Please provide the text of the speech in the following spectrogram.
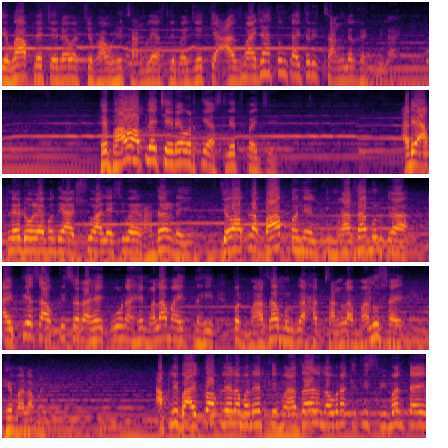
तेव्हा आपल्या चेहऱ्यावरचे भाव हे चांगले असले पाहिजे की आज माझ्या हातून काहीतरी चांगलं घडलेलं आहे. हे भाव आपल्या चेहऱ्यावरती असलेच पाहिजे. आणि आपल्या डोळ्यामध्ये अश्रू आल्याशिवाय राहणार नाही. जेव्हा आपला बाप म्हणेल की माझा मुलगा आय पी एस ऑफिसर आहे कोण आहे मला माहीत नाही पण माझा मुलगा हा चांगला माणूस आहे हे मला माहीत नाही. आपली बायको आपल्याला म्हणेल की माझा नवरा किती श्रीमंत आहे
